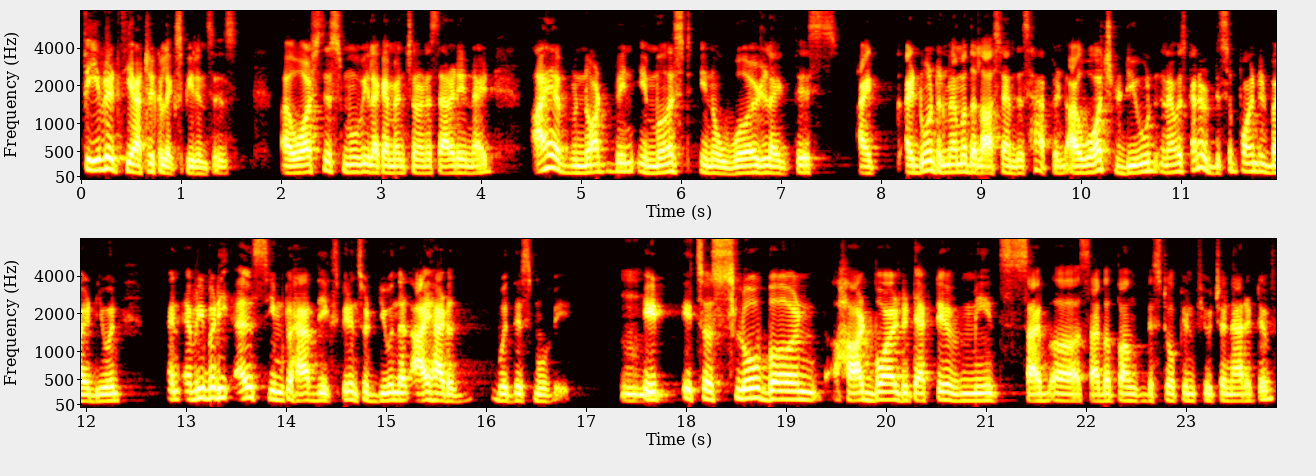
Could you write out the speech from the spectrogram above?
favorite theatrical experiences. I watched this movie, like I mentioned, on a Saturday night. I have not been immersed in a world like this. I I don't remember the last time this happened. I watched Dune and I was kind of disappointed by Dune, and everybody else seemed to have the experience with Dune that I had with this movie. Mm. It it's a slow burn, hard boiled detective meets cyber, uh, cyberpunk dystopian future narrative,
